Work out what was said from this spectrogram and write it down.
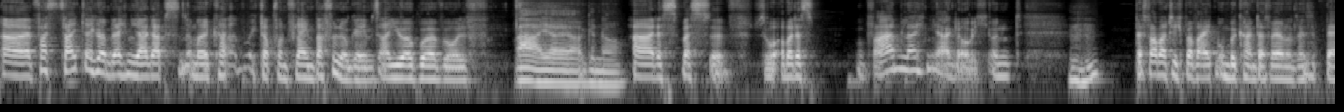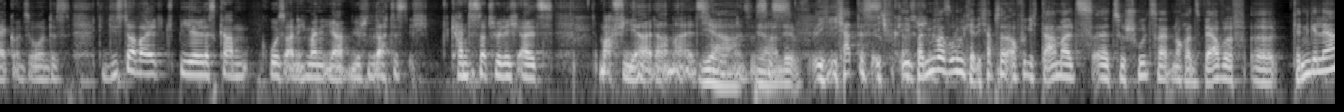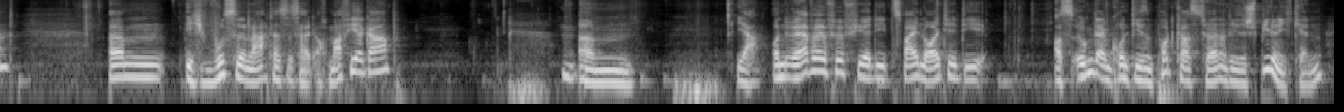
äh, fast zeitgleich oder im gleichen Jahr gab es ein Amerika ich glaube, von Flying Buffalo Games, Are You a Werewolf? Ah, ja, ja, genau. Ah, das, was, äh, so, aber das war im gleichen Jahr, glaube ich. Und Mhm. Das war natürlich bei weitem unbekannt, das war ja unser Back und so. Und das, die Düsterwald-Spiel, das kam groß an. Ich meine, ja, wie du schon sagtest, ich kannte es natürlich als Mafia damals. Ja, also es ja. ich, ich hatte es, ich, bei mir war es umgekehrt. Ich habe es halt auch wirklich damals äh, zur Schulzeit noch als Werwolf äh, kennengelernt. Ähm, ich wusste danach, dass es halt auch Mafia gab. Ähm, ja, und Werwölfe für die zwei Leute, die aus irgendeinem Grund diesen Podcast hören und dieses Spiel nicht kennen.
